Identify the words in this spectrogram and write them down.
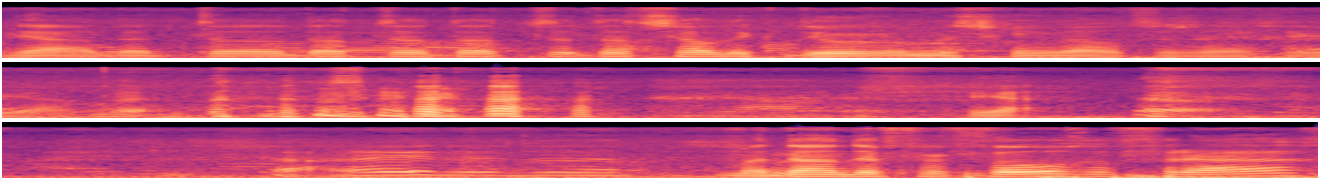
ja dat, eh, dat, dat, dat, dat zal ik durven misschien wel te zeggen, ja. ja. Ja, nee, de- Maar dan de vervolgenvraag.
